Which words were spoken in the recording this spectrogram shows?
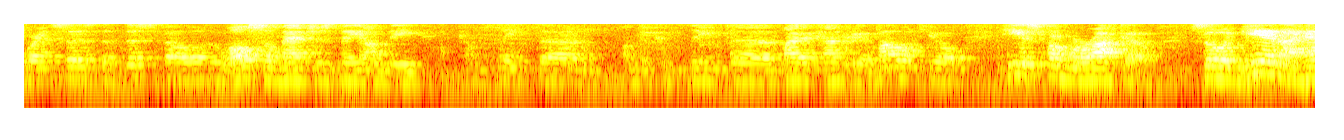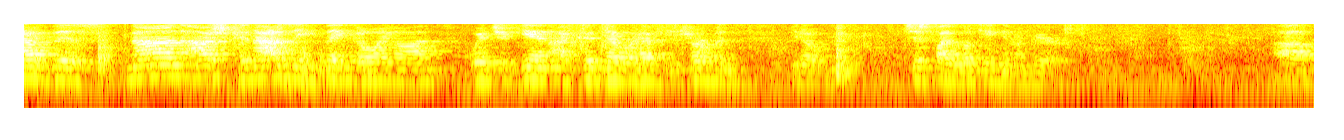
where it says that this fellow, who also matches me on the complete, uh, on the complete uh, mitochondria molecule, he is from Morocco. So again, I have this non-Ashkenazi thing going on, which again, I could never have determined, you know, just by looking in a mirror. Uh,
